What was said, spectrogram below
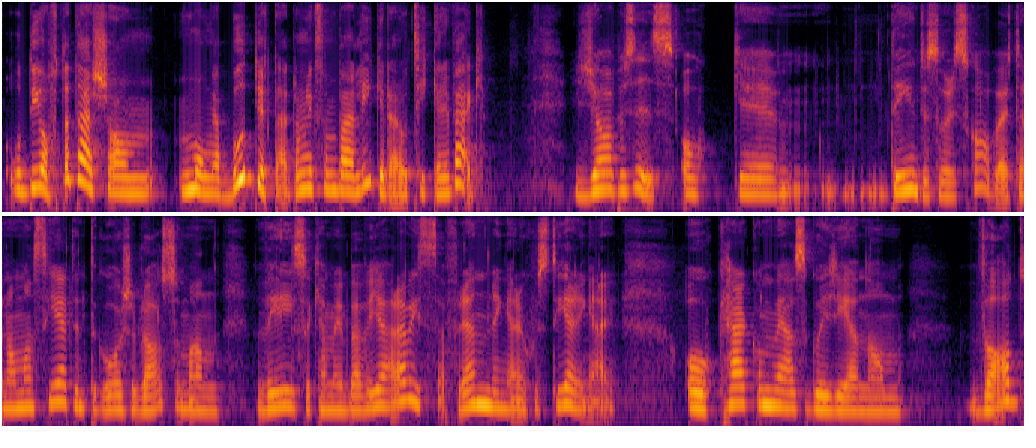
Och det är ofta där som många budgetar, de liksom bara ligger där och tickar iväg. Ja, precis. Och eh, det är inte så det ska vara. Utan om man ser att det inte går så bra som man vill så kan man ju behöva göra vissa förändringar och justeringar. Och här kommer vi alltså gå igenom vad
